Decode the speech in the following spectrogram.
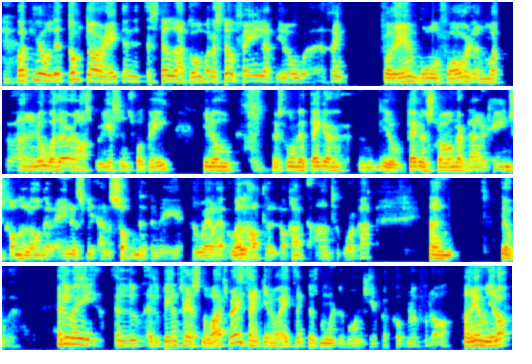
Yeah. But you know, the took all right and it's still let go. But I still feel that, you know, I think for them going forward and what and I know what their aspirations will be, you know, there's going to be bigger, you know, bigger, stronger, better teams coming along the line. It's, and it's something that they may and will have to look at and to work at. And you know, it'll be it'll, it'll be interesting to watch. But I think, you know, I think there's more, there's more in capable of it all. And then when you look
